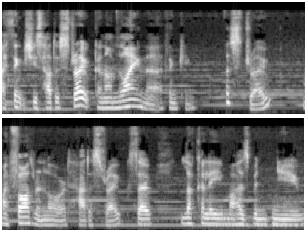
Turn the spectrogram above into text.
I think she's had a stroke, and I'm lying there thinking, a stroke? My father in law had had a stroke, so luckily my husband knew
